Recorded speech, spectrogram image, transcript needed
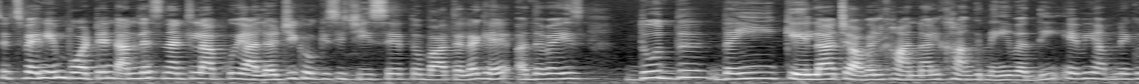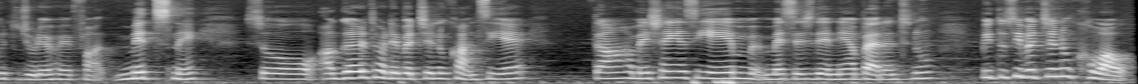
so it's very important unless नटल आप कोई एलर्जिक हो किसी चीज़ से तो बात अलग है अदरवाइज ਦੁੱਧ ਦਹੀਂ ਕੇਲਾ ਚਾਵਲ ਖਾਣ ਨਾਲ ਖੰਘ ਨਹੀਂ ਵੱਧਦੀ ਇਹ ਵੀ ਆਪਣੇ ਕੁਝ ਜੁੜੇ ਹੋਏ ਮਿਥਸ ਨੇ ਸੋ ਅਗਰ ਤੁਹਾਡੇ ਬੱਚੇ ਨੂੰ ਖਾਂਸੀ ਹੈ ਤਾਂ ਹਮੇਸ਼ਾ ਹੀ ਅਸੀਂ ਇਹ ਮੈਸੇਜ ਦਿੰਦੇ ਆ ਪੈਰੈਂਟਸ ਨੂੰ ਵੀ ਤੁਸੀਂ ਬੱਚੇ ਨੂੰ ਖਵਾਓ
